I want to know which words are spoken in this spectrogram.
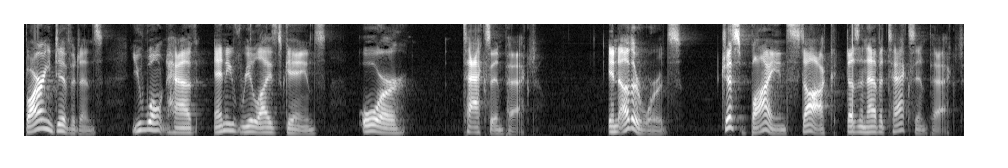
barring dividends, you won't have any realized gains or tax impact. In other words, just buying stock doesn't have a tax impact.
